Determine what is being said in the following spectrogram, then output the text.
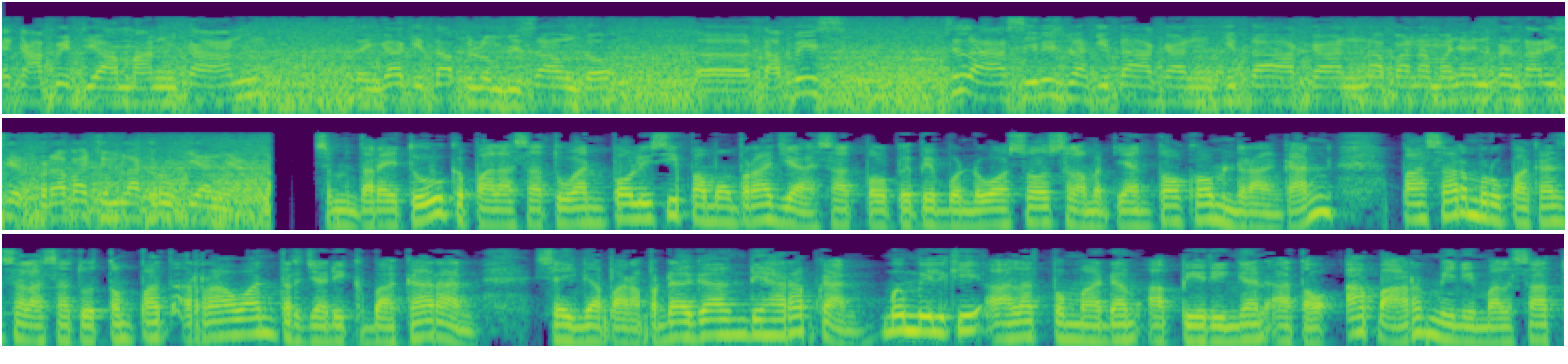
TKP diamankan, sehingga kita belum bisa untuk, uh, tapi jelas ini sudah kita akan kita akan apa namanya inventarisir berapa jumlah kerugiannya. Sementara itu, Kepala Satuan Polisi Pamong Praja Satpol PP Bondowoso Slamet Yantoko menerangkan, pasar merupakan salah satu tempat rawan terjadi kebakaran, sehingga para pedagang diharapkan memiliki alat pemadam api ringan atau APAR minimal 1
